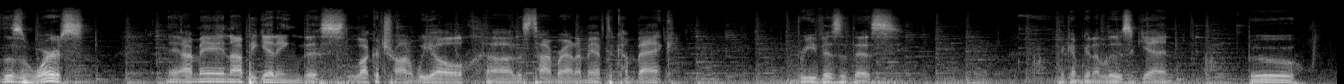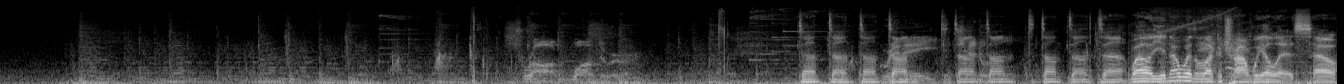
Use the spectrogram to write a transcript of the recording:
Is this is worse. Yeah, I may not be getting this Luck-O-Tron wheel uh, this time around. I may have to come back, and revisit this. I think I'm gonna lose again. Boo. Throg Wanderer. Dun dun dun dun dun dun dun dun dun. Well, you know where the Luck-O-Tron wheel is, so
